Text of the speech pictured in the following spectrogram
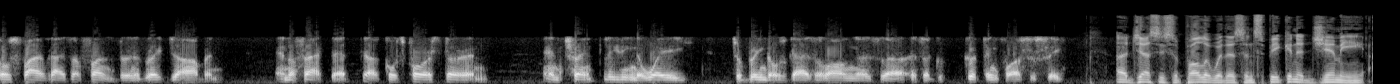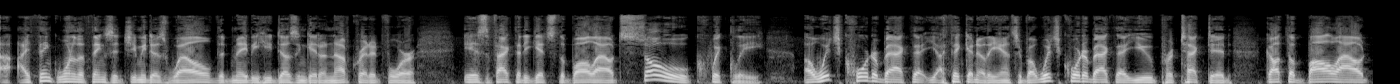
those five guys up front doing a great job, and and the fact that uh, Coach Foerster and and Trent leading the way to bring those guys along is uh, is a good thing for us to see. Uh, Jesse Sapolu with us, and speaking of Jimmy, I think one of the things that Jimmy does well that maybe he doesn't get enough credit for is the fact that he gets the ball out so quickly. Uh, which quarterback that you, I think I know the answer, but which quarterback that you protected got the ball out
